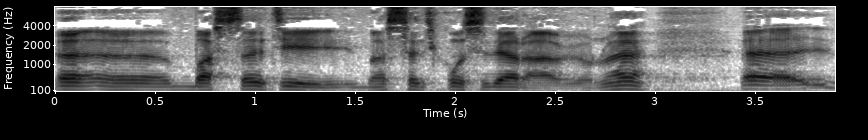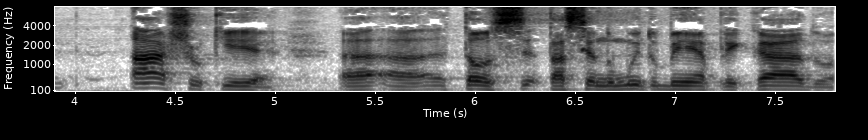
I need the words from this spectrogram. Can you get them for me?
é, bastante, bastante considerável, não é? é acho que está sendo muito bem aplicado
